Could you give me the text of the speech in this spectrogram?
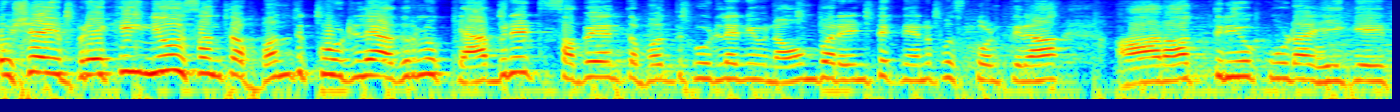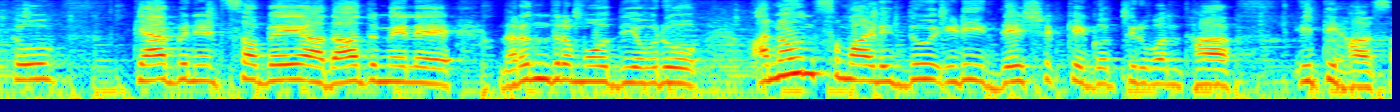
ಬಹುಶಃ ಈ ಬ್ರೇಕಿಂಗ್ ನ್ಯೂಸ್ ಅಂತ ಬಂದ ಕೂಡಲೇ ಅದರಲ್ಲೂ ಕ್ಯಾಬಿನೆಟ್ ಸಭೆ ಅಂತ ಬಂದ ಕೂಡಲೇ ನೀವು ನವೆಂಬರ್ ಎಂಟಕ್ಕೆ ನೆನಪಿಸ್ಕೊಳ್ತೀರಾ? ಆ ರಾತ್ರಿಯೂ ಕೂಡ ಹೀಗೆ ಇತ್ತು. ಕ್ಯಾಬಿನೆಟ್ ಸಭೆ, ಅದಾದ ಮೇಲೆ ನರೇಂದ್ರ ಮೋದಿ ಅವರು ಅನೌನ್ಸ್ ಮಾಡಿದ್ದು ಇಡೀ ದೇಶಕ್ಕೆ ಗೊತ್ತಿರುವಂತಹ ಇತಿಹಾಸ.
